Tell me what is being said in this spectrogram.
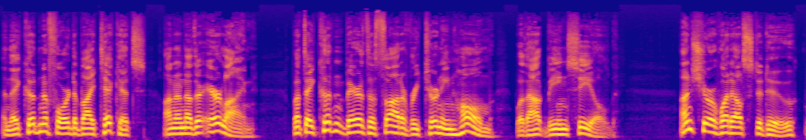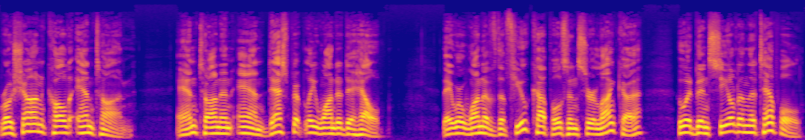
and they couldn't afford to buy tickets on another airline, but they couldn't bear the thought of returning home without being sealed. Unsure what else to do, Roshan called Anton. Anton and Anne desperately wanted to help. They were one of the few couples in Sri Lanka who had been sealed in the temple,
